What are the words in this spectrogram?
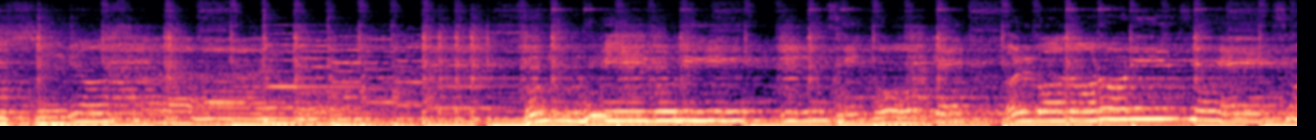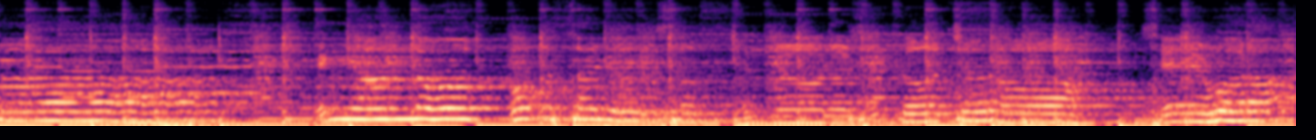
웃으며 살아요. 구리구리 인생 고개 돌고 도는 인생사. 백년도 못 살면서 천년을 살 것처럼 세워라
